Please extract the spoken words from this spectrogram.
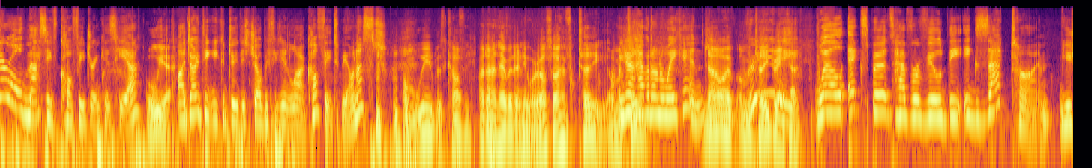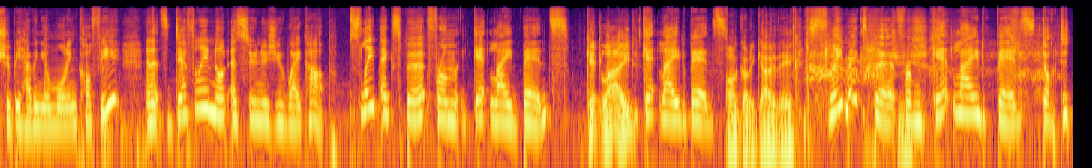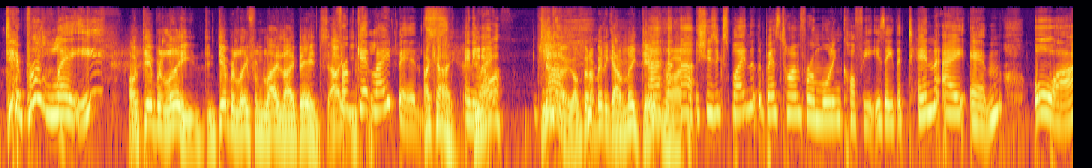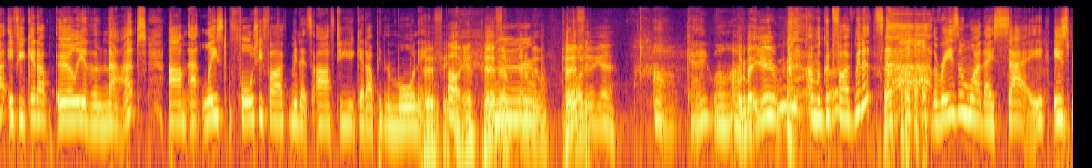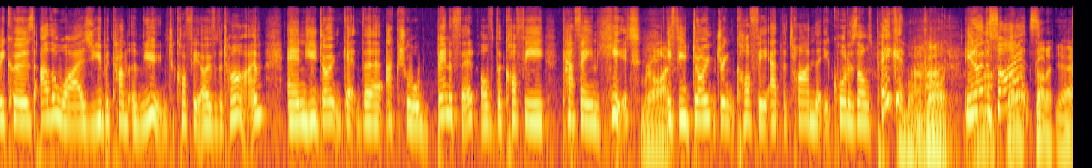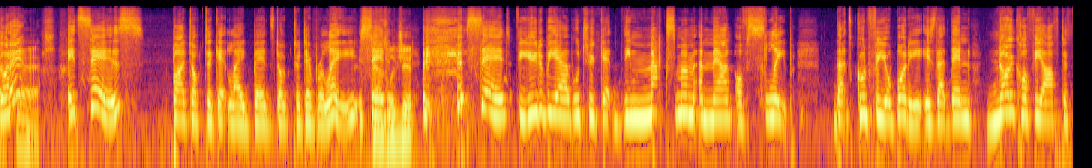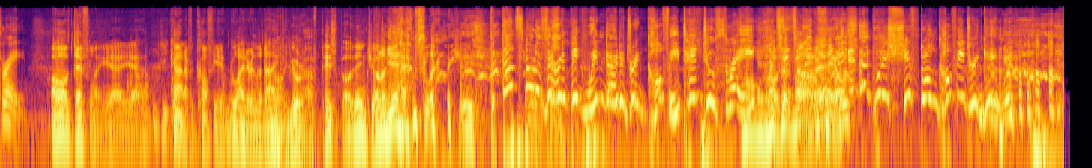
we're all massive coffee drinkers here. Oh, yeah. I don't think you could do this job if you didn't like coffee, to be honest. I'm weird with coffee. I don't have it anywhere else. I have tea. I'm a you don't tea- have it on a weekend? No, I- I'm a tea drinker. Well, experts have revealed the exact time you should be having your morning coffee, and it's definitely not as soon as you wake up. Sleep expert from Get Laid Beds. Get laid. Get Laid Beds. I've got to go there. Sleep expert from Get Laid Beds, Dr. Deborah Lee Oh, Deborah Lee. Deborah Lee from Lay Lay Beds. Oh, from Get Laid Beds. Okay. Anyway. Do you know her? No, but I better go and meet Deb. Right. She's explained that the best time for a morning coffee is either 10 a.m. or if you get up earlier than that, um, at least 45 minutes after you get up in the morning. Perfect. Oh, yeah. Perfect. That'll, that'll be Perfect. what I do, yeah. Oh, okay. Well, What about you? I'm a good five minutes. the reason why they say is because otherwise you become immune to coffee over the time and you don't get the actual benefit of the coffee caffeine hit Right. if you don't drink coffee at the time that your cortisol's peaking. Oh, my God. You know the Uh-huh. Got it, science? got it, yeah, Got it? yeah. It says by Dr. Get Laid Beds, Dr. Deborah Lee, said Sounds legit. said for you to be able to get the maximum amount of sleep that's good for your body is that then no coffee after three. Oh, definitely. Yeah, yeah. You can't have a coffee later in the day. Oh, you're half pissed by then, Johnny. Yeah, absolutely. Jeez. But that's not a very big window to drink coffee, 10 till 3. Oh, it's Since when, when did they put a shift on coffee drinking?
